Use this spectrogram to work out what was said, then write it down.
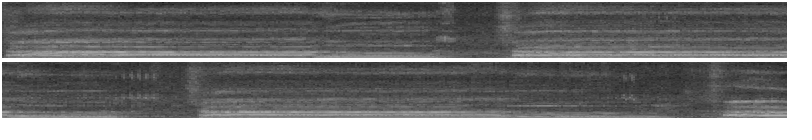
সাধু সাধু সাধু সাধু।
